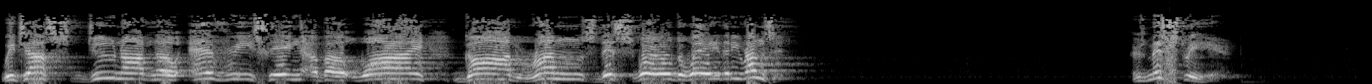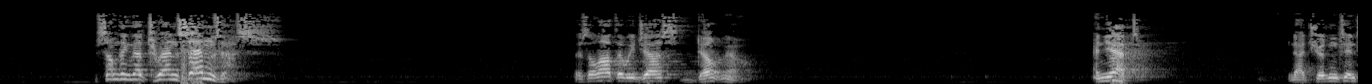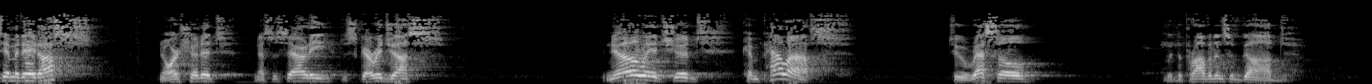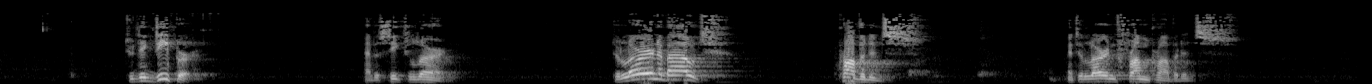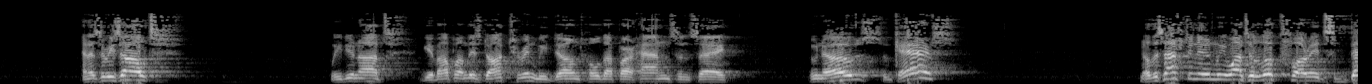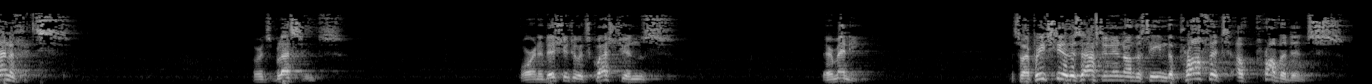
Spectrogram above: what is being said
We just do not know everything about why God runs this world the way that He runs it. There's mystery here. Something that transcends us. There's a lot that we just don't know. And yet, that shouldn't intimidate us, nor should it necessarily discourage us. No, it should compel us to wrestle with the providence of God, to dig deeper and to seek to learn. To learn about providence and to learn from providence. And as a result, we do not give up on this doctrine. We don't hold up our hands and say, who knows? Who cares? No, this afternoon we want to look for its benefits, for its blessings. For in addition to its questions, there are many. So I preached to you this afternoon on the theme, the profit of providence.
